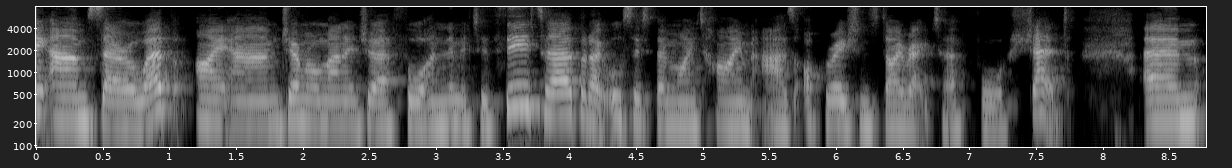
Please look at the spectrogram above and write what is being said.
I am Sarah Webb. I am General Manager for Unlimited Theatre, but I also spend my time as Operations Director for Shed. Um,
